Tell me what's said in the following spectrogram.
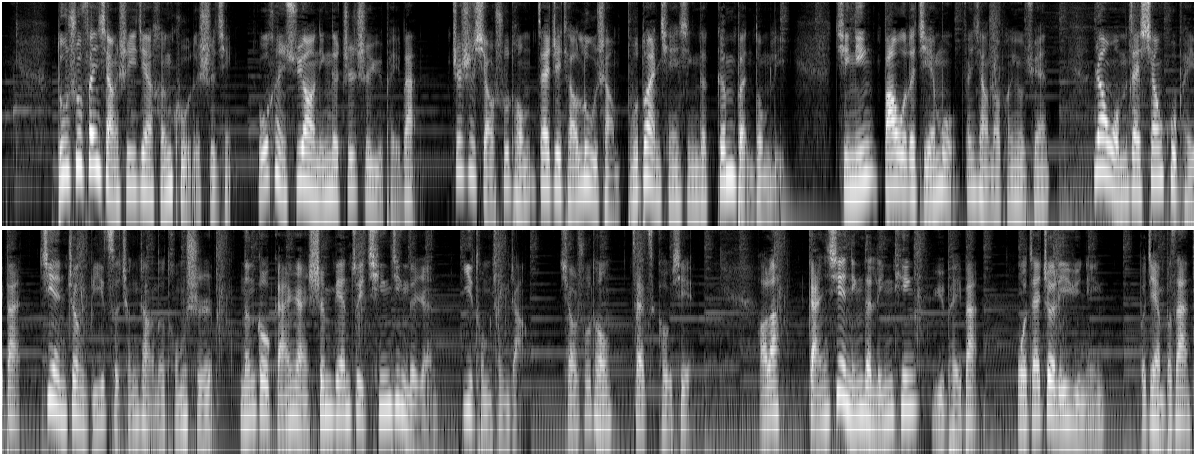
读书分享是一件很苦的事情，我很需要您的支持与陪伴，这是小书童在这条路上不断前行的根本动力。请您把我的节目分享到朋友圈，让我们在相互陪伴、见证彼此成长的同时，能够感染身边最亲近的人，一同成长。小书童在此叩谢。好了，感谢您的聆听与陪伴，我在这里与您不见不散。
